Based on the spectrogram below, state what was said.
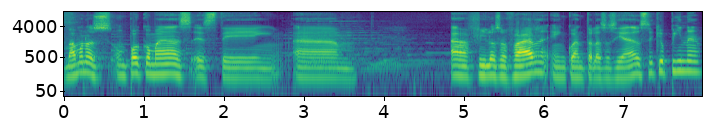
vámonos un poco más este, a, filosofar en cuanto a la sociedad. ¿Usted qué opina?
